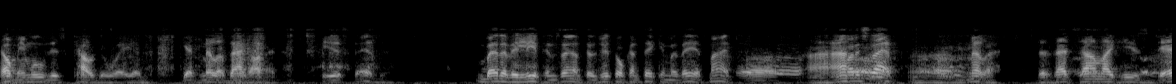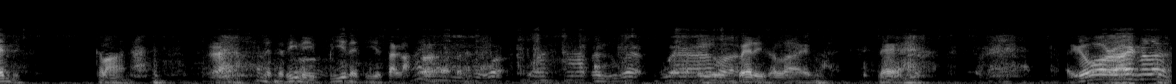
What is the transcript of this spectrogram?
Help me move this couch away and get Miller back on it. He is dead. Better we leave him there until Jito can take him away at night. Uh-huh. What is that? Uh, Miller, does that sound like he's dead? Come on. Can it really be that he is alive? What, what happened? Where, where am where he's alive. There. Are you all right, Miller?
